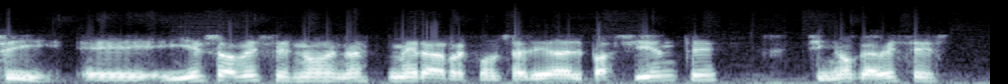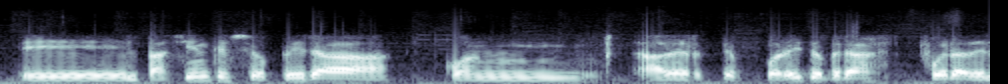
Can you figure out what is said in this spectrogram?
sí y eso a veces no, no es mera responsabilidad del paciente sino que a veces el paciente se opera con, a ver, por ahí te operás fuera de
